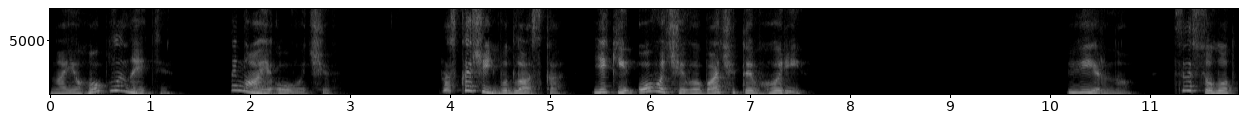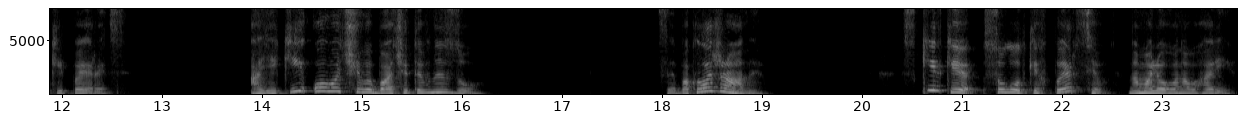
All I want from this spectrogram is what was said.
На його планеті немає овочів. Розкажіть, будь ласка, які овочі ви бачите вгорі? Вірно, це солодкий перець. А які овочі ви бачите внизу? Це баклажани. Скільки солодких перців намальовано вгорі?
